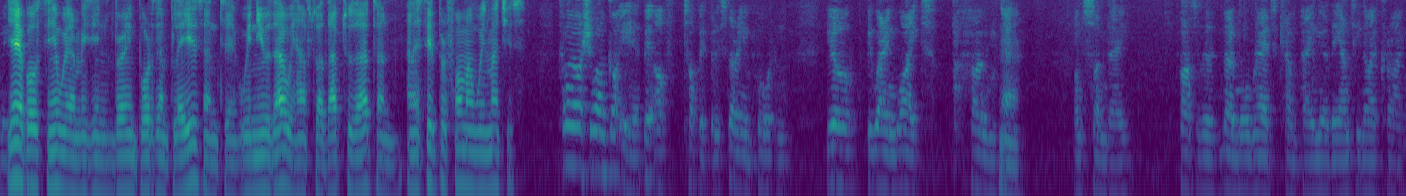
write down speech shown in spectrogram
the Yeah, both teams we are missing very important players, and uh, we knew that we have to adapt to that and and still perform and win matches. Can I ask you while I've got you here, a bit off topic, but it's very important. You'll be wearing white at home Yeah. on Sunday, part of the No More Red campaign, you know, the anti-knife crime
